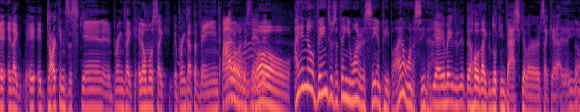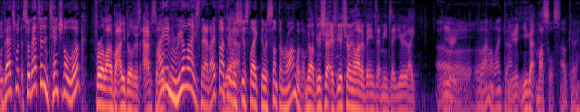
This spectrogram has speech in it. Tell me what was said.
it, it like it, it darkens the skin and it brings like it almost like it brings out the veins. I don't understand it. whoa i didn't know veins was a thing you wanted to see in people i don't want to see that Yeah, it makes the whole like looking vascular. It's like uh, Oh, that's what so that's an intentional look for a lot of bodybuilders. Absolutely, I didn't realize that. I thought there was just like there was something wrong with them. No, if you're show, if you're showing a lot of veins, that means that you're like you're, Oh, I don't like that. you're, you got muscles. Okay.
